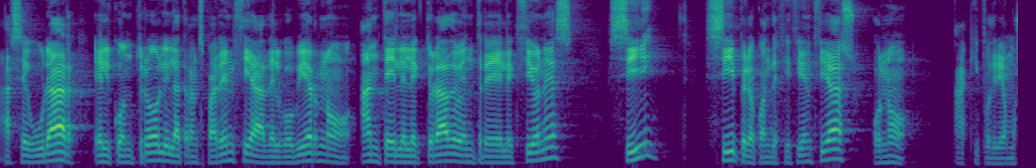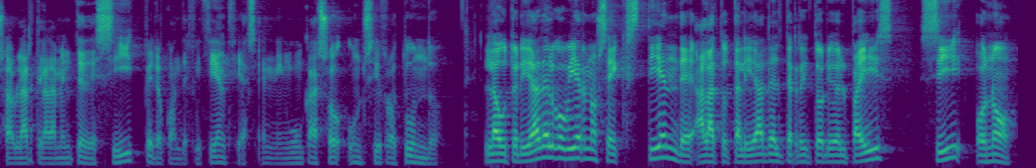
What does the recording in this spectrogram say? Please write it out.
asegurar el control y la transparencia del gobierno ante el electorado entre elecciones? Sí, sí, pero con deficiencias o no. Aquí podríamos hablar claramente de sí, pero con deficiencias, en ningún caso un sí rotundo. ¿La autoridad del gobierno se extiende a la totalidad del territorio del país? Sí o no.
